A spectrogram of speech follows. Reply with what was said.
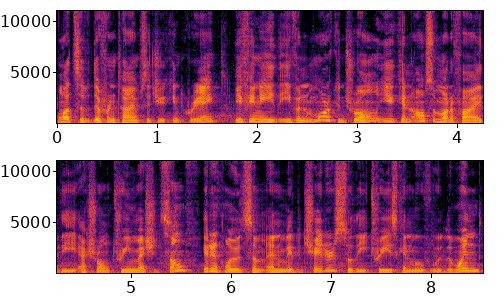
lots of different types that you can create. If you need even more control, you can also modify the actual tree mesh itself. It includes some animated shaders so the trees can move with the wind,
